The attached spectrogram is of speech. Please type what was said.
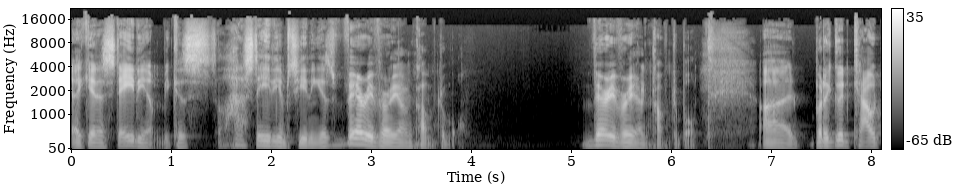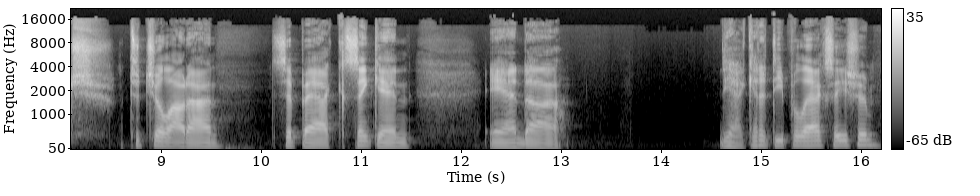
like in a stadium because a lot of stadium seating is very, very uncomfortable. Very, very uncomfortable. Uh, but a good couch to chill out on, sit back, sink in, and uh, yeah, get a deep relaxation.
